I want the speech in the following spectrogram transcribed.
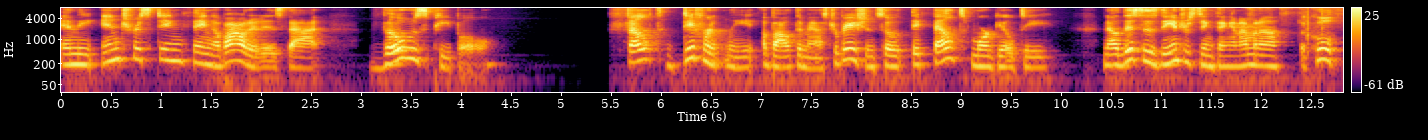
And the interesting thing about it is that those people felt differently about the masturbation. So they felt more guilty. Now, this is the interesting thing, and I'm gonna, the cool,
